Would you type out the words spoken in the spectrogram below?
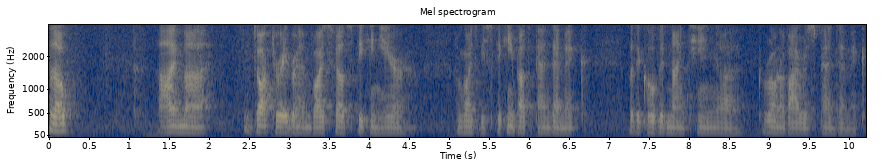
Hello, I'm uh, Dr. Abraham Weizfeld speaking here. I'm going to be speaking about the pandemic with the COVID 19 uh, coronavirus pandemic.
